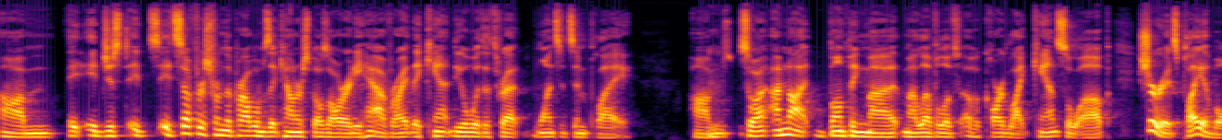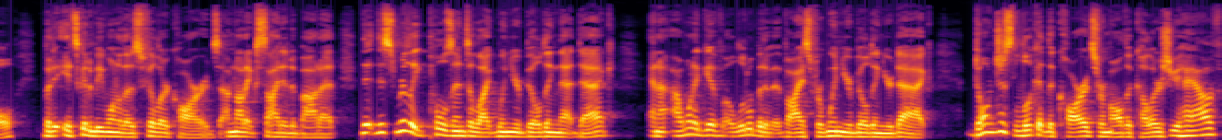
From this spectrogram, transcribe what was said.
Um, it, it, just it it suffers from the problems that counterspells already have. Right, they can't deal with a threat once it's in play. Um, mm-hmm. so I, am not bumping my my level of, of a card like cancel up. Sure, it's playable, but it's going to be one of those filler cards. I'm not excited about it. Th- this really pulls into like when you're building that deck, and I, I want to give a little bit of advice for when you're building your deck don't just look at the cards from all the colors you have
